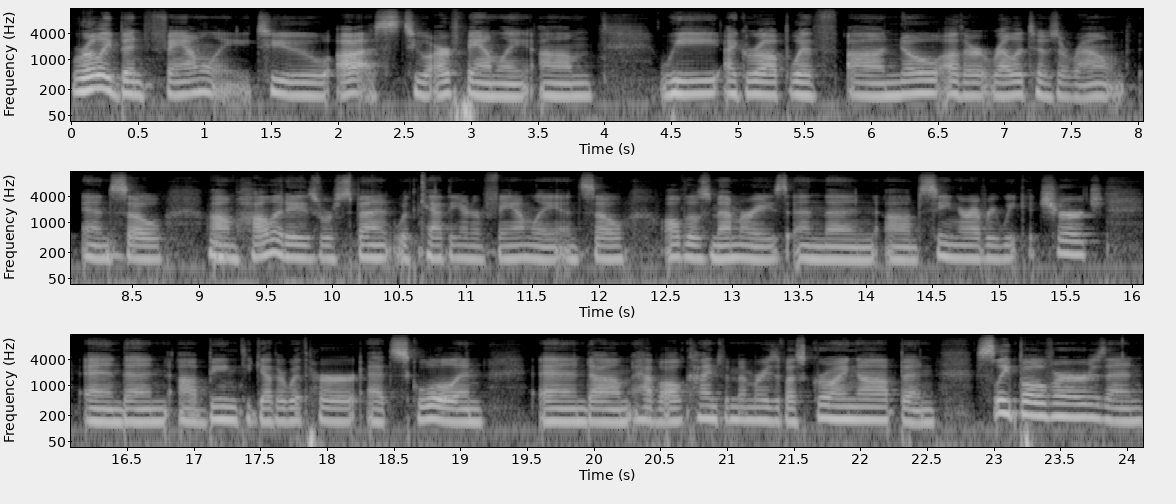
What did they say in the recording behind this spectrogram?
really been family to us, to our family. We I grew up with uh, no other relatives around, and so um, holidays were spent with Kathy and her family, and so all those memories, and then um, seeing her every week at church, and then uh, being together with her at school, and and um, have all kinds of memories of us growing up, and sleepovers, and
